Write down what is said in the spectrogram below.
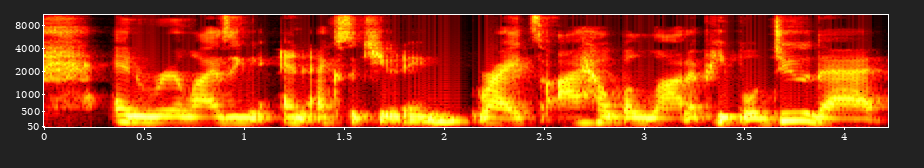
and realizing and executing, right? So I help a lot of people do that.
